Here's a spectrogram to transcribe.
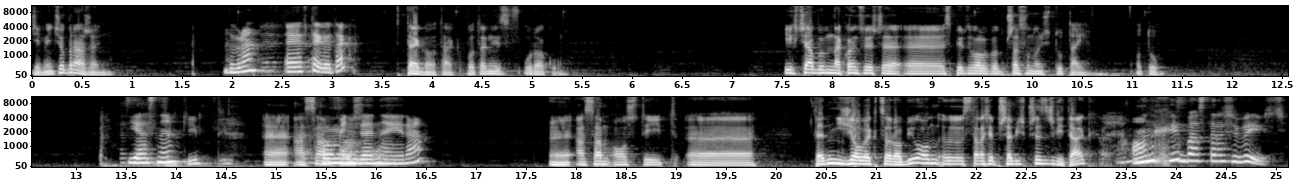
9 obrażeń. Dobra. E, w tego, tak? Tego, tak, bo ten jest w uroku. I chciałbym na końcu jeszcze e, Spiritual Weapon przesunąć tutaj. O tu. Jasne. Dzięki. E, a sam Ost- Deneira. e, a sam Ostit. E, ten niziołek co robił, on e, stara się przebić przez drzwi, tak? On chyba stara się wyjść.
